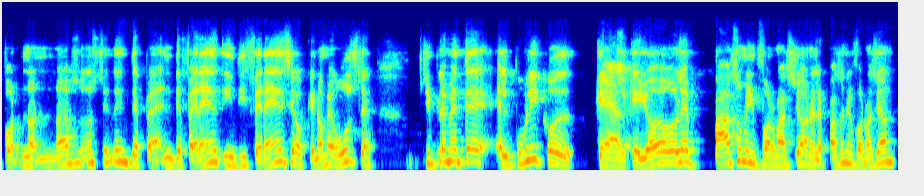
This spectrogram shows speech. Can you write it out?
por, no, no, no indiferencia o que no me guste. Simplemente el público que al que yo le paso mi información, le paso la información,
